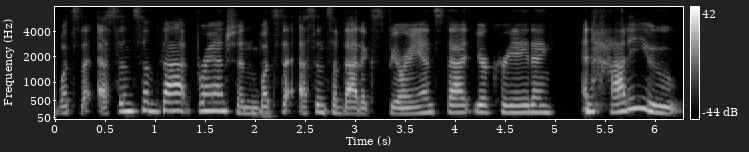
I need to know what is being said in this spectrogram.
what's the essence of that branch and what's the essence of that experience that you're creating and how do you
